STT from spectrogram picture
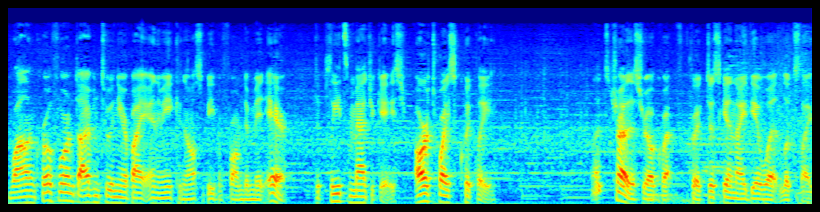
While in crow form, dive into a nearby enemy can also be performed in mid-air. Depletes magic ace. R twice quickly. Let's try this real quick, quick just get an idea what it looks like.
